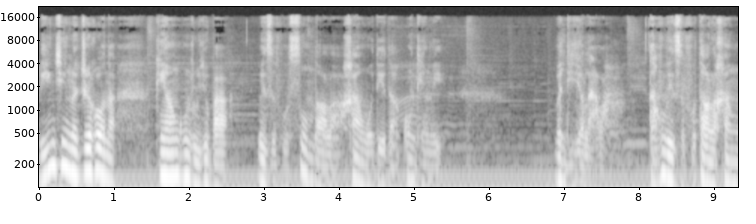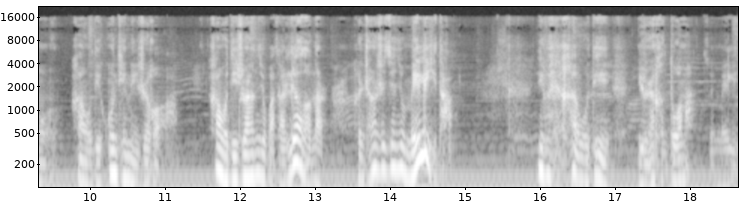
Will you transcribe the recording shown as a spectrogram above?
临幸了之后呢，平阳公主就把卫子夫送到了汉武帝的宫廷里。问题就来了，当卫子夫到了汉武汉武帝宫廷里之后啊，汉武帝居然就把他撂到那儿，很长时间就没理他，因为汉武帝女人很多嘛，所以没理。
